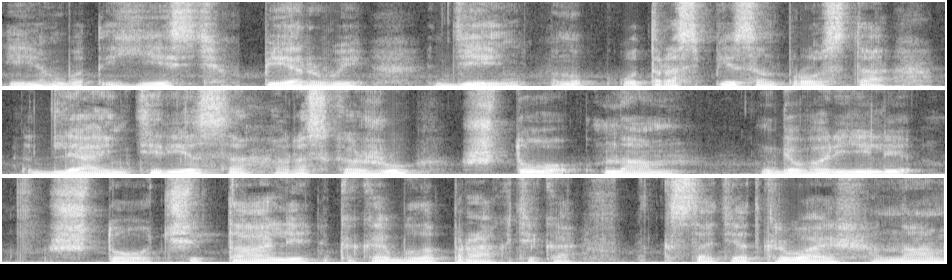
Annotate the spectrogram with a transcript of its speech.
и вот есть первый день. Ну вот расписан просто для интереса. Расскажу, что нам говорили, что читали, какая была практика. Кстати, открываешь на,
